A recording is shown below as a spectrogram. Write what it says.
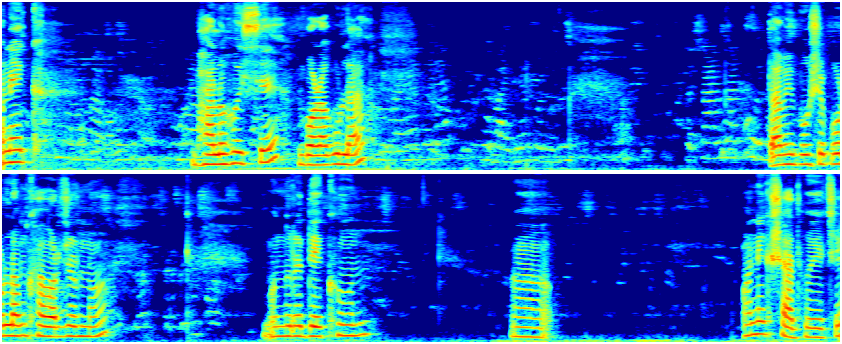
অনেক ভালো হয়েছে বড়াগুলা। তো আমি বসে পড়লাম খাওয়ার জন্য। বন্ধুরা দেখুন অনেক স্বাদ হয়েছে।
